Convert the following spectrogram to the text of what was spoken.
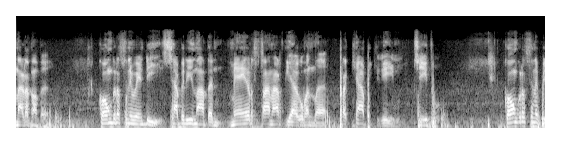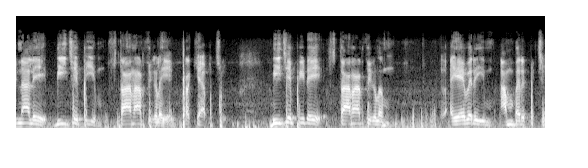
നടന്നത്. കോൺഗ്രസിന് വേണ്ടി ശബരിനാഥൻ മേയർ സ്ഥാനാർത്ഥിയാകുമെന്ന് പ്രഖ്യാപിക്കുകയും ചെയ്തു. കോൺഗ്രസിന് പിന്നാലെ ബി ജെ പിയും സ്ഥാനാർത്ഥികളെ പ്രഖ്യാപിച്ചു. ബി ജെ പിയുടെ സ്ഥാനാർത്ഥികളും ഏവരെയും അമ്പരപ്പിച്ചു.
